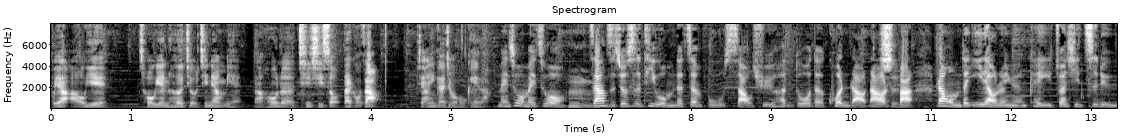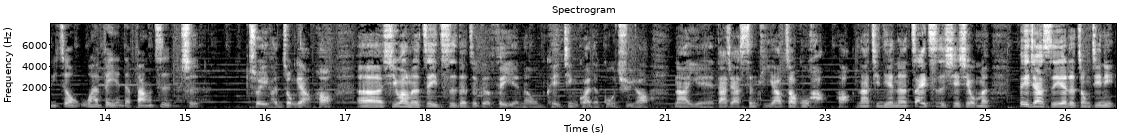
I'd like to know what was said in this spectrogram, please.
不要熬夜，抽烟喝酒尽量免，然后呢，勤洗手，戴口罩。这样应该就 OK 了。没错，没错，嗯嗯，这样子就是替我们的政府少去很多的困扰，然后是把让我们的医疗人员可以专心致力于这种武汉肺炎的防治。是，所以很重要哈。呃，希望呢这一次的这个肺炎呢，我们可以尽快的过去哈。那也大家身体要照顾好。好，那今天呢再次谢谢我们贝加实业的总经理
